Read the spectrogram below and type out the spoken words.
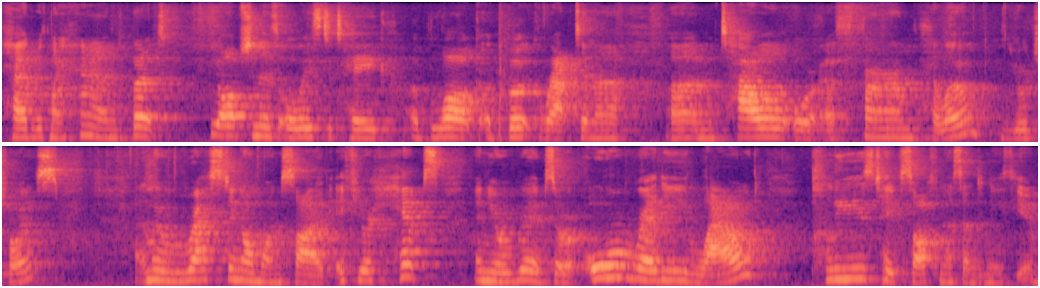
head with my hand, but the option is always to take a block, a book wrapped in a um, towel or a firm pillow, your choice. And we're resting on one side. If your hips and your ribs are already loud, please take softness underneath you.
